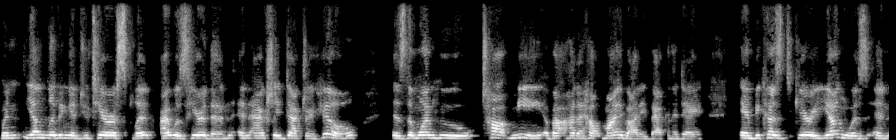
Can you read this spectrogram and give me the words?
when Young Living and doTERRA split, I was here then, and actually Dr. Hill is the one who taught me about how to help my body back in the day. And because Gary Young was in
